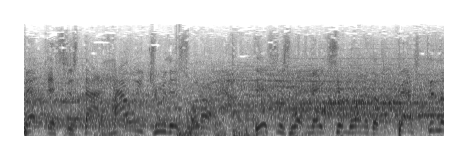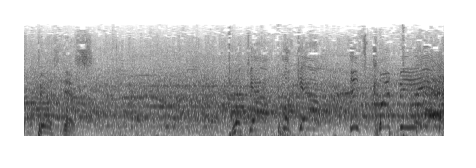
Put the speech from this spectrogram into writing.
Bet this is not how he drew this one up. This is what makes him one of the best in the business. Look out, look out. This could be it.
